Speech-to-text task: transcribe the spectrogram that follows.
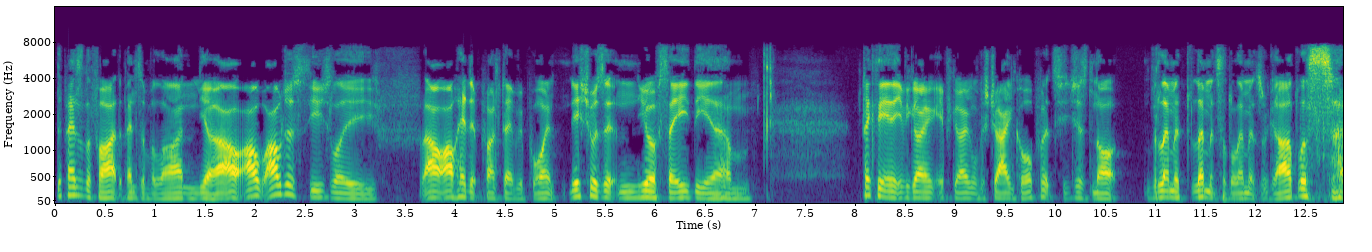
Depends on the fight. Depends on the line. Yeah, I'll I'll, I'll just usually I'll, I'll hit it punch to every point. The issue is that in UFC, the um, particularly if you're going if you're going with Australian corporates, you're just not the limit limits are the limits regardless.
